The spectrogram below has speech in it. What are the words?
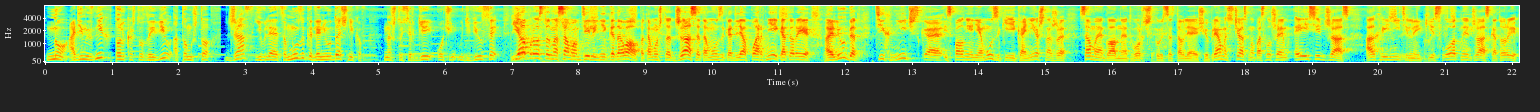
Но один из них только что заявил о том, что джаз является музыкой для неудачников. На что Сергей очень удивился. Я просто на самом деле негодовал, потому что джаз это музыка для парней, которые а, любят техническое исполнение музыки и, конечно же, самое главное творческую составляющую. Прямо сейчас мы послушаем AC Jazz, охренительный кислотный джаз, который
